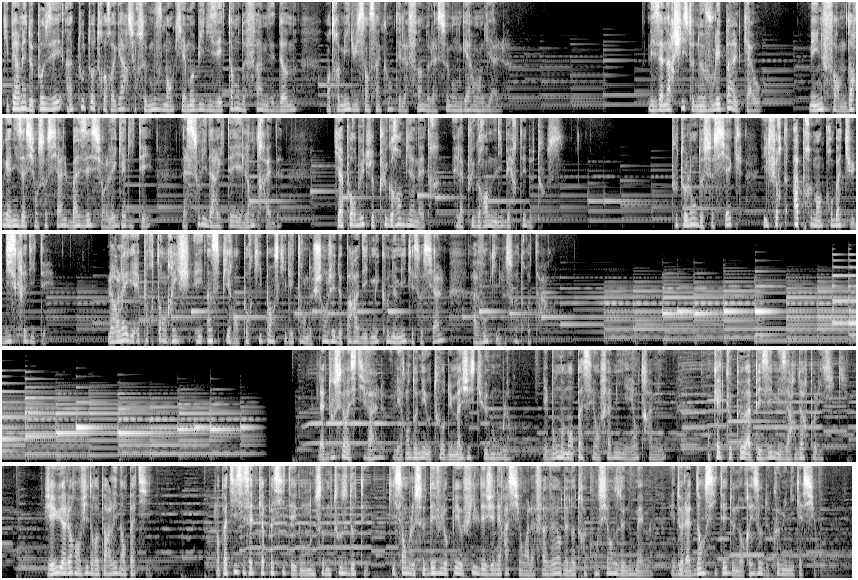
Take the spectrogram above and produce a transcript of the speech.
qui permet de poser un tout autre regard sur ce mouvement qui a mobilisé tant de femmes et d'hommes entre 1850 et la fin de la Seconde Guerre mondiale. Les anarchistes ne voulaient pas le chaos, mais une forme d'organisation sociale basée sur l'égalité, la solidarité et l'entraide, qui a pour but le plus grand bien-être et la plus grande liberté de tous. Tout au long de ce siècle, ils furent âprement combattus, discrédités. Leur legs est pourtant riche et inspirant pour qui pense qu'il est temps de changer de paradigme économique et social avant qu'il ne soit trop tard. La douceur estivale, les randonnées autour du majestueux Mont Blanc, les bons moments passés en famille et entre amis ont quelque peu apaisé mes ardeurs politiques. J'ai eu alors envie de reparler d'empathie. L'empathie, c'est cette capacité dont nous sommes tous dotés, qui semble se développer au fil des générations à la faveur de notre conscience de nous-mêmes et de la densité de nos réseaux de communication,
